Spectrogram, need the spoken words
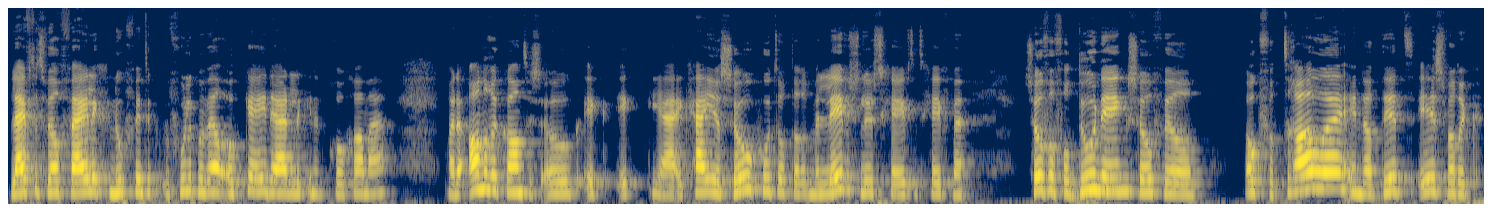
blijft het wel veilig genoeg? Vind ik, voel ik me wel oké dadelijk in het programma? Maar de andere kant is ook, ik, ik, ja, ik ga hier zo goed op dat het me levenslust geeft. Het geeft me zoveel voldoening, zoveel ook vertrouwen in dat dit is wat ik,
